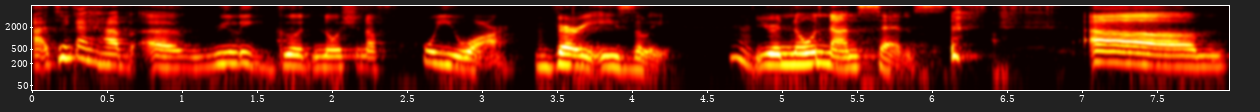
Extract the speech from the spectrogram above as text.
I think I have a really good notion of who you are very easily. You're no nonsense. um,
